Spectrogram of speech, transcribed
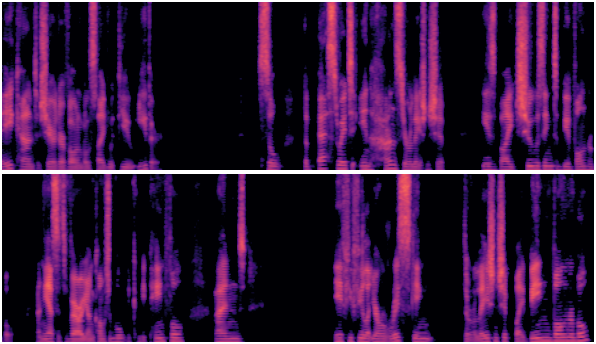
they can't share their vulnerable side with you either so the best way to enhance your relationship is by choosing to be vulnerable. And yes, it's very uncomfortable, it can be painful. And if you feel like you're risking the relationship by being vulnerable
